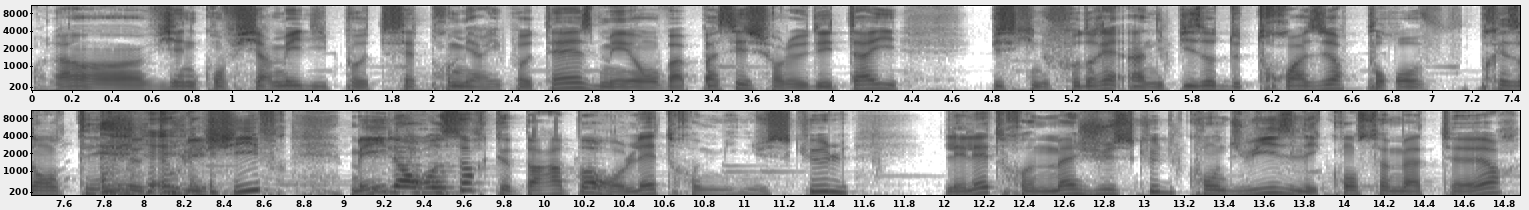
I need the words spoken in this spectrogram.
voilà, hein, viennent confirmer cette première hypothèse, mais on va passer sur le détail puisqu'il nous faudrait un épisode de 3 heures pour vous présenter tous les chiffres. Mais il en ressort que par rapport aux lettres minuscules, les lettres majuscules conduisent les consommateurs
